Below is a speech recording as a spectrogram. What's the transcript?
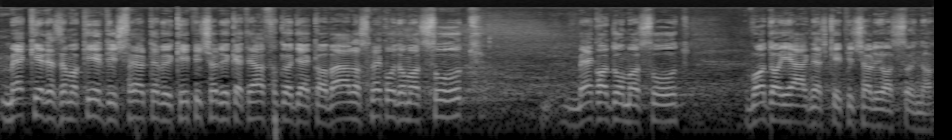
Megkérdezem a kérdés feltevő képviselőket, elfogadják a választ, megadom a szót, megadom a szót Vadai Ágnes képviselőasszonynak.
